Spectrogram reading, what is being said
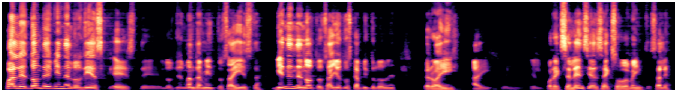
¿Cuáles? ¿Dónde vienen los diez, este, los diez mandamientos? Ahí está. Vienen en otros, hay otros capítulos, pero ahí, ahí, por excelencia es Éxodo 20, ¿sale?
